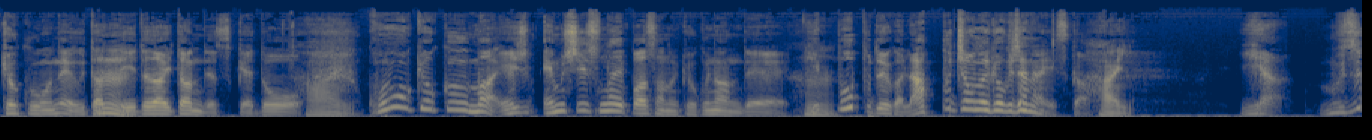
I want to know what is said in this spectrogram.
曲をね歌っていただいたんですけど、はい。この曲、まあ、MC スナイパーさんの曲なんで、うん。ヒップホップというかラップ調の曲じゃないですか、はい。いや難しい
